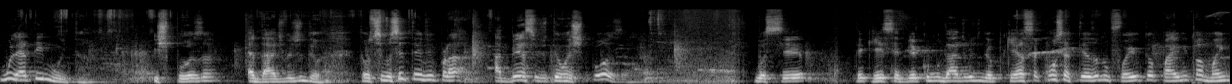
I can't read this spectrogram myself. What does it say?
Mulher tem muita. Esposa é dádiva de Deus. Então, se você teve para a bênção de ter uma esposa, você tem que receber como dádiva de Deus, porque essa com certeza não foi o teu pai nem tua mãe,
